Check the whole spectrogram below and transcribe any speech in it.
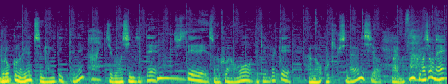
ブロックのように積み上げていってね、自分を信じて、そしてその不安をできるだけあの大きくしないようにしよう。前向きにいきましょうね。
